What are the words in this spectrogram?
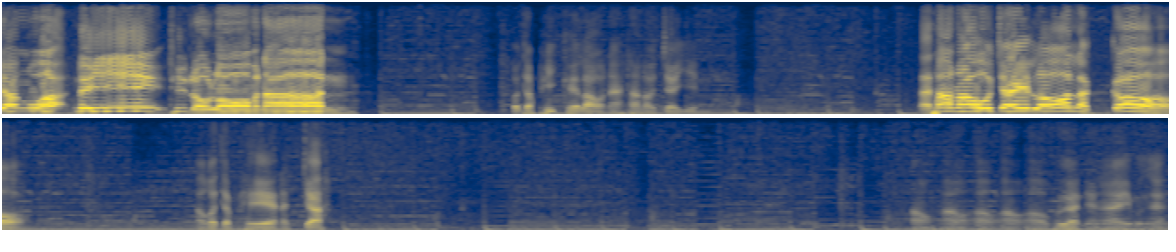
จังหวะนี้ที่เรารอมานาน ก็จะพลิกให้เรานะ ถ้าเราใจเย็น แต่ถ้าเราใจร้อนล่ะก็ เราก็จะแพ้นะจ๊ะ เอาเอาเอาเอาเอาเพื่อนยังไงมึงอะ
